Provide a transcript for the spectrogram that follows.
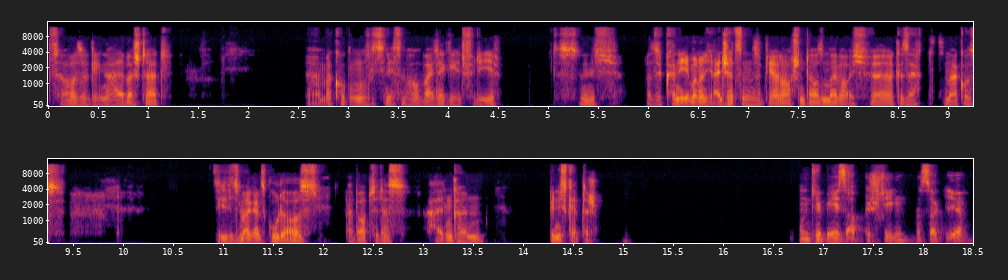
zu Hause gegen Halberstadt. Ja, mal gucken, wie es die nächsten Wochen weitergeht für die. Das ist nicht, also ich kann ich immer noch nicht einschätzen, das habt ihr ja auch schon tausendmal bei euch äh, gesagt, Markus. Sieht jetzt mal ganz gut aus, aber ob sie das halten können, bin ich skeptisch. Und TB ist abgestiegen, was sagt ihr?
